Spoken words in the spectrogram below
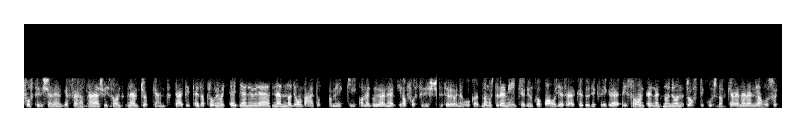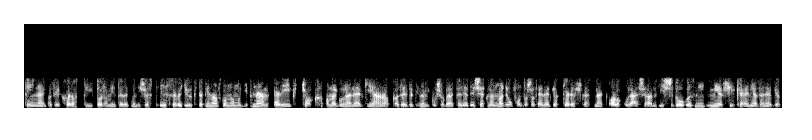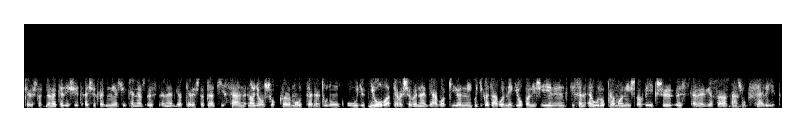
fosszilis energia felhasználás viszont nem csökkent. Tehát itt ez a probléma, hogy egyenlőre nem nagyon váltotta még ki a megújuló energia a fosszilis tüzelőanyagokat. Na most reménykedünk abban, hogy ez elkezdődik végre, viszont ennek nagyon drasztikusnak kellene lenni ahhoz, hogy tényleg az éghajlati paraméterekben is ezt észrevegyük. Tehát én azt gondolom, hogy itt nem nem elég csak a megújuló energiának az egyre dinamikusabb elterjedése, hanem nagyon fontos az energiakeresletnek alakulásán is dolgozni, mérsékelni az energiakereslet növekedését, esetleg mérsékelni az összenergiakeresletet, hiszen nagyon sok módszerrel tudunk úgy jóval kevesebb energiával kijönni, hogy igazából még jobban is élünk, hiszen Európában is a végső összenergiafelhasználásunk felét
